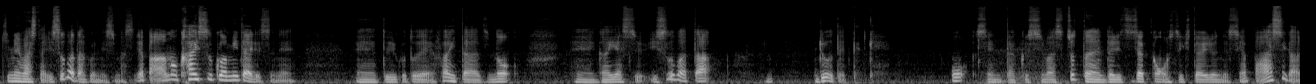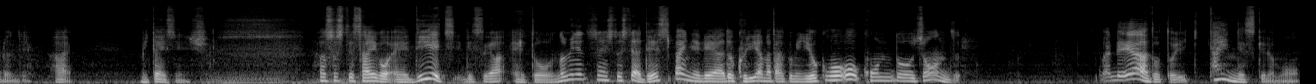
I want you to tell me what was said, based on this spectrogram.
決めました。磯端君にします。やっぱあの快速は見たいですね。えー、ということでファイターズの、えー、外野手磯端亮太だっけ？を選択します。ちょっとね打率若干押してきてはいるんです。やっぱ足があるんではい。見たい選手。あそして最後、えー、DH ですが、えーと、ノミネート選手としてはデスパイネ、レアード、栗山匠、横尾、近藤、ジョーンズ。まあ、レアードと行きたいんですけども、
